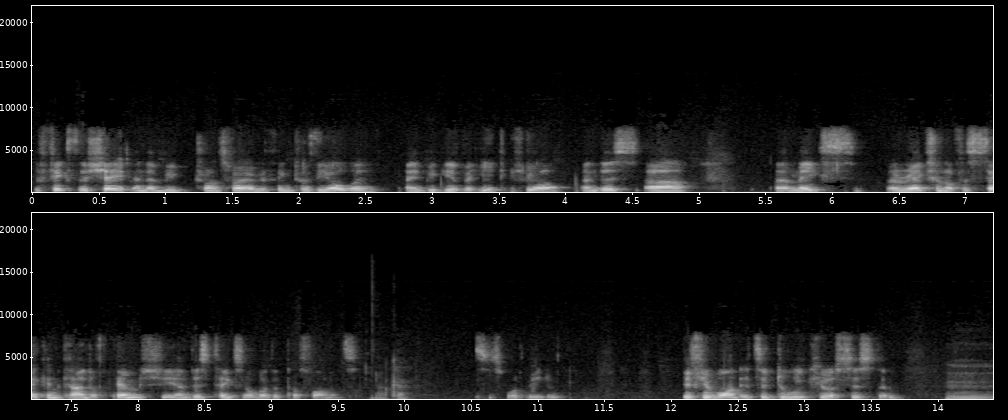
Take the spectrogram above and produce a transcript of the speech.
We fix the shape and then we transfer everything to the oven and we give a heat cure. And this uh, uh, makes a reaction of a second kind of chemistry and this takes over the performance. Okay. This is what we do. If you want, it's a dual cure system. Mm.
